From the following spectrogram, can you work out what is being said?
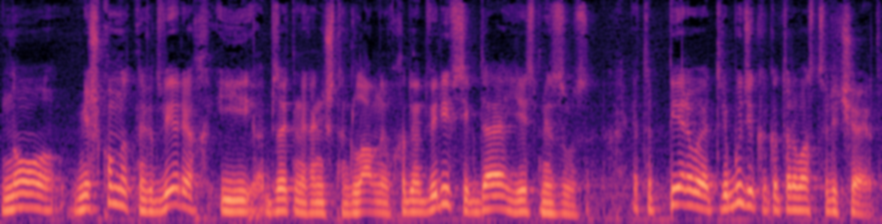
но в межкомнатных дверях и обязательно, конечно, главной входной двери всегда есть мезуза. Это первая атрибутика, которая вас встречает.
